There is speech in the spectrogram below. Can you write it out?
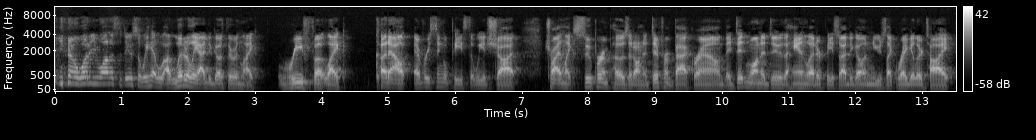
you know, what do you want us to do? So we had I literally had to go through and like refo like cut out every single piece that we had shot, try and like superimpose it on a different background. They didn't want to do the hand letter piece, so I had to go and use like regular type,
